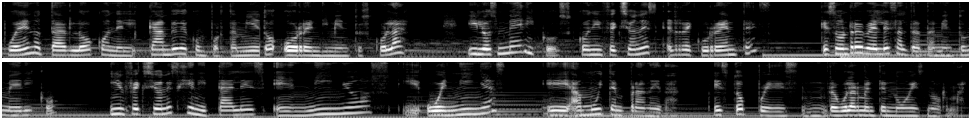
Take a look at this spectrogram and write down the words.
pueden notarlo con el cambio de comportamiento o rendimiento escolar. Y los médicos con infecciones recurrentes que son rebeldes al tratamiento médico infecciones genitales en niños o en niñas eh, a muy temprana edad. Esto pues regularmente no es normal.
